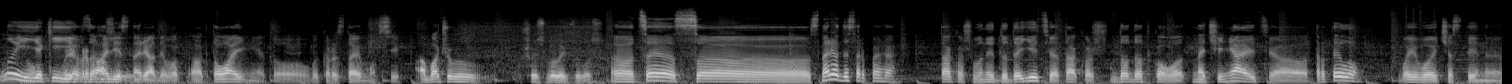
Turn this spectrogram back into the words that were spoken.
ну і які є взагалі снаряди актуальні, то використаємо всі. А бачу, щось велике у вас. Е, Це з, е, снаряди з РПГ. Також вони додаються, також додатково начиняються тротилом бойовою частиною,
